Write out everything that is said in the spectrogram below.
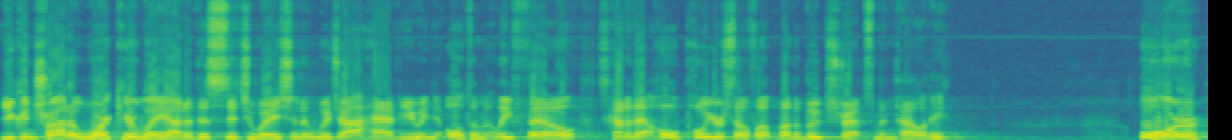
You can try to work your way out of this situation in which I have you and ultimately fail. It's kind of that whole pull yourself up by the bootstraps mentality. Or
